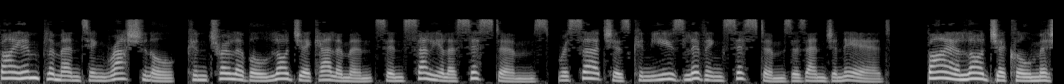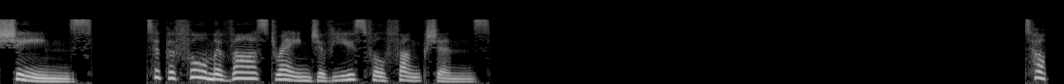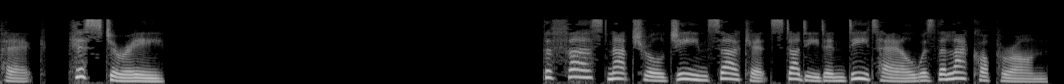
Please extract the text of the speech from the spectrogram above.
By implementing rational, controllable logic elements in cellular systems, researchers can use living systems as engineered biological machines to perform a vast range of useful functions. History The first natural gene circuit studied in detail was the lac operon.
